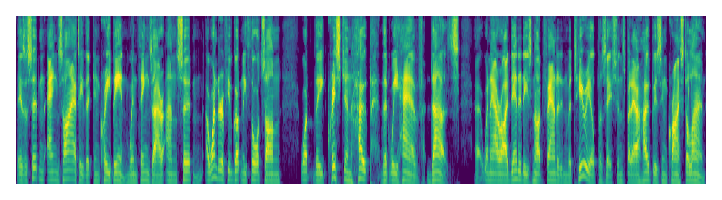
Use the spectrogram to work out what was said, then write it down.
there's a certain anxiety that can creep in when things are uncertain. I wonder if you've got any thoughts on what the Christian hope that we have does uh, when our identity is not founded in material possessions, but our hope is in Christ alone.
